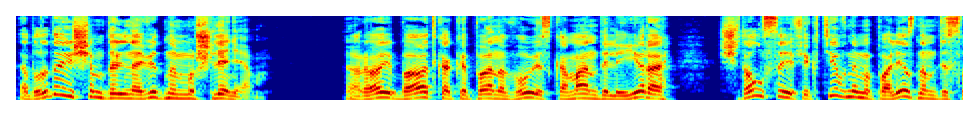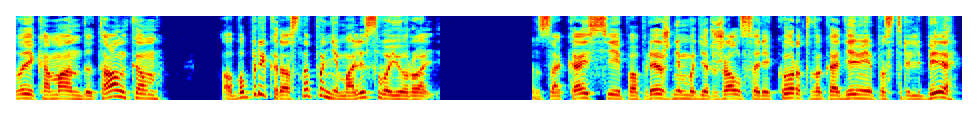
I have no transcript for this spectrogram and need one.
обладающим дальновидным мышлением. Рой Бат, как и Пен Ву из команды Лиера, считался эффективным и полезным для своей команды танком, оба прекрасно понимали свою роль. За Кассией по-прежнему держался рекорд в Академии по стрельбе,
